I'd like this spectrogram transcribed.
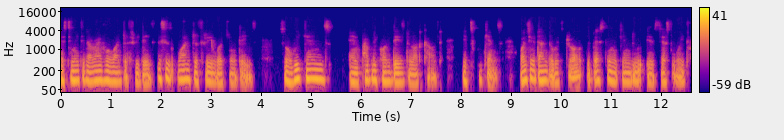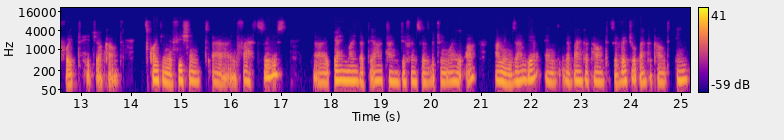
Estimated arrival one to three days. This is one to three working days. So weekends and public holidays do not count. It's weekends. Once you've done the withdrawal, the best thing you can do is just wait for it to hit your account. It's quite an efficient uh, and fast service. Uh, bear in mind that there are time differences between where you are. I'm in Zambia and the bank account is a virtual bank account in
